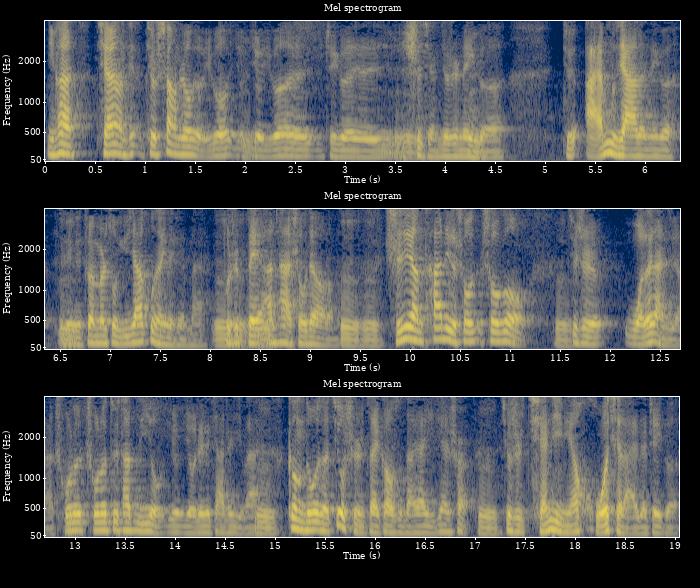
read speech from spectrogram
你看前两天就上周有一个有有一个这个事情，就是那个就 M 家的那个就那个专门做瑜伽裤的那个品牌，不是被安踏收掉了吗？嗯嗯。实际上，他这个收收购，就是我的感觉啊，除了除了对他自己有有有这个价值以外，更多的就是在告诉大家一件事儿，就是前几年火起来的这个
